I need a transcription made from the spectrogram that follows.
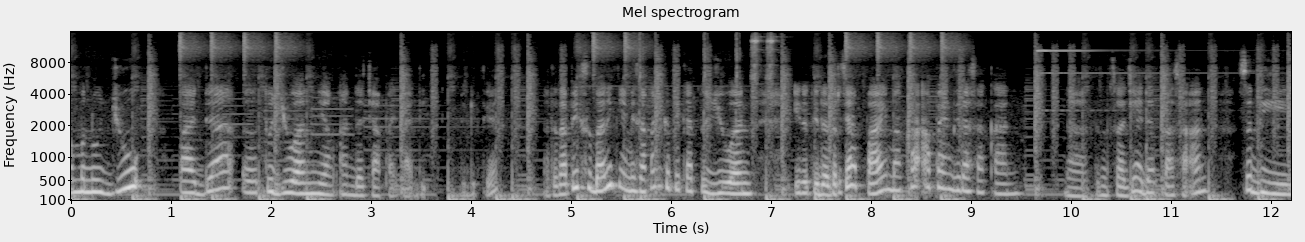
menuju pada e, tujuan yang Anda capai tadi, begitu ya. Nah, tetapi sebaliknya misalkan ketika tujuan itu tidak tercapai, maka apa yang dirasakan? Nah, tentu saja ada perasaan sedih,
